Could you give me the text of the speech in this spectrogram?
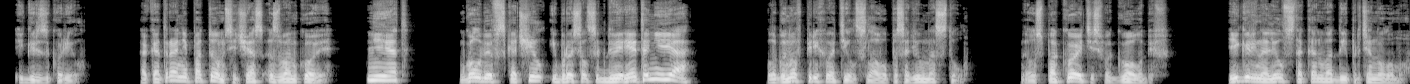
— Игорь закурил. «О Катране потом, сейчас о Звонкове». «Нет», Голубев вскочил и бросился к двери. «Это не я!» Лагунов перехватил Славу, посадил на стул. «Да успокойтесь вы, Голубев!» Игорь налил в стакан воды, протянул ему.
